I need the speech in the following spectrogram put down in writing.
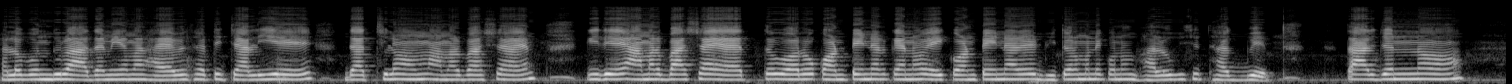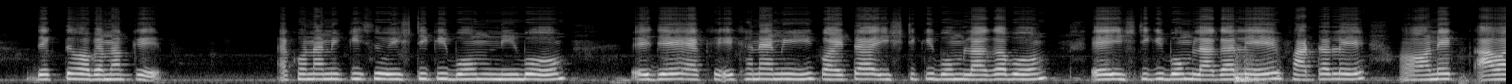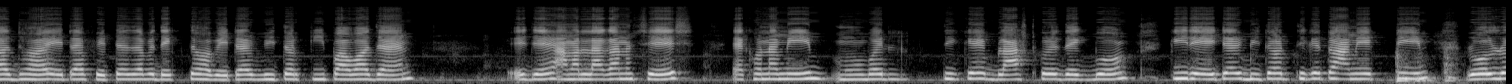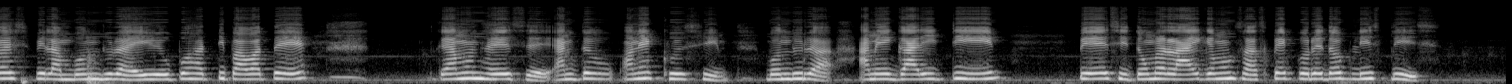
Hello বন্ধুরা, আজ আমি আমার হায়াবেসাটি চালিয়ে যাচ্ছিলাম আমার বাসায়। কিরে, আমার বাসায় এত বড় কন্টেইনার কেন? এই কন্টেইনারের ভিতর মনে কোনো ভালো কিছু থাকবে? তার জন্য দেখতে হবে আমাকে। এখন আমি কিছু স্টিকি বোম নিব। এই যে এখ- এখানে আমি কয়টা স্টিকি বোম লাগাবো? এই স্টিকি বোম লাগালে, ফাটালে অনেক আওয়াজ হয়, এটা ফেটে যাবে, দেখতে হবে, এটার ভিতর কি পাওয়া যায়। এই যে আমার লাগানো শেষ। এখন আমি মোবাইল থেকে ব্লাস্ট করে দেখব। কি রে, এটার ভিতর থেকে তো আমি একটি রোল রয়েস পেলাম, বন্ধুরা। এই উপহারটি পাওয়াতে কেমন হয়েছে? আমি তো অনেক খুশি। বন্ধুরা, আমি গাড়িটি পেয়েছি। তোমরা লাইক এবং সাবস্ক্রাইব করে দাও প্লিজ প্লিজ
